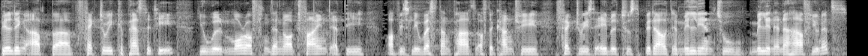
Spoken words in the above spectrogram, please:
building up uh, factory capacity. You will more often than not find at the obviously western parts of the country factories able to spit out a million to million and a half units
